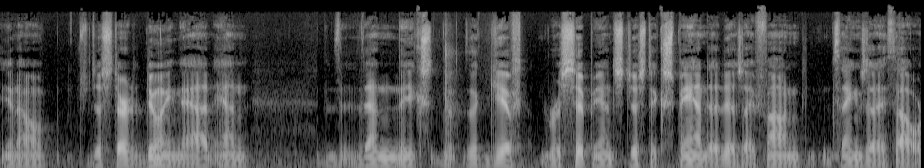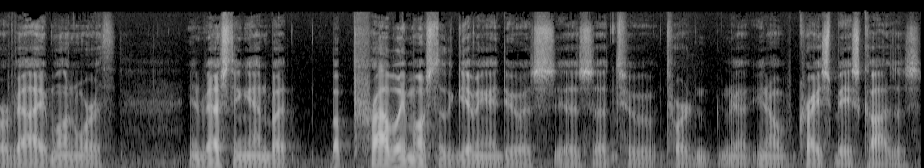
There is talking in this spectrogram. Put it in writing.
you know, just started doing that, and then the, the gift recipients just expanded as I found things that I thought were valuable and worth investing in. But but probably most of the giving I do is is uh, to toward you know Christ-based causes.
